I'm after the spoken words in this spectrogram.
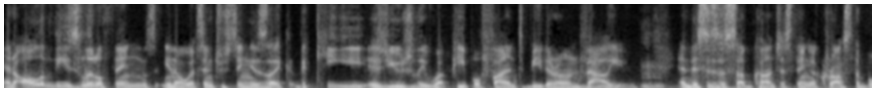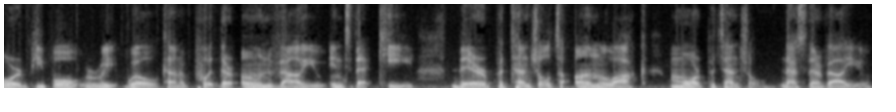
And all of these little things, you know, what's interesting is like the key is usually what people find to be their own value. And this is a subconscious thing across the board. People re- will kind of put their own value into that key, their potential to unlock more potential. That's their value.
